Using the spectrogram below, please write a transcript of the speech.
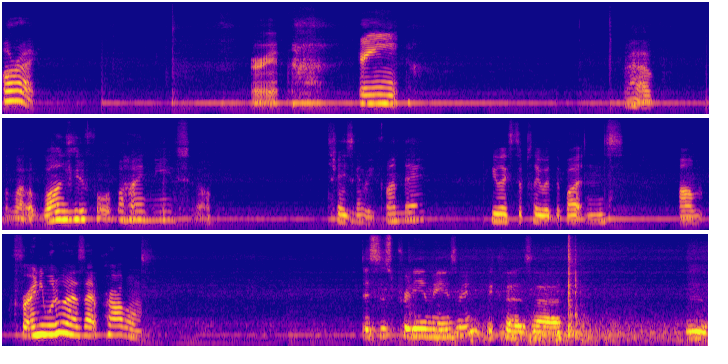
Alright. Alright. Alright. I have a lot of laundry to fold behind me, so today's gonna be fun day. He likes to play with the buttons. Um, for anyone who has that problem, this is pretty amazing because uh, you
